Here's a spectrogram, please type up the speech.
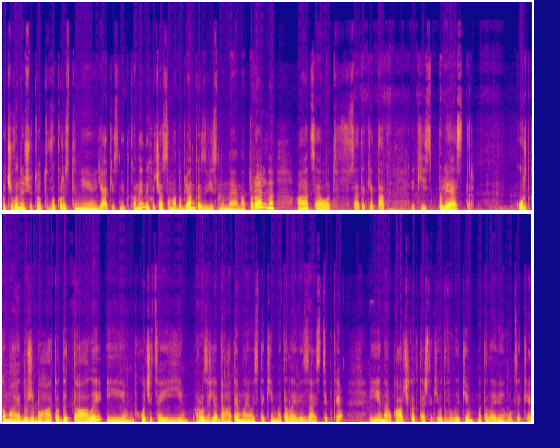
очевидно, що тут використані якісні тканини, хоча сама дублянка, звісно, не натуральна, а це от все-таки так, якийсь поліестер. Куртка має дуже багато деталей і хочеться її розглядати. Має ось такі металеві застіпки, і на рукавчиках теж такі от великі металеві гудзики.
